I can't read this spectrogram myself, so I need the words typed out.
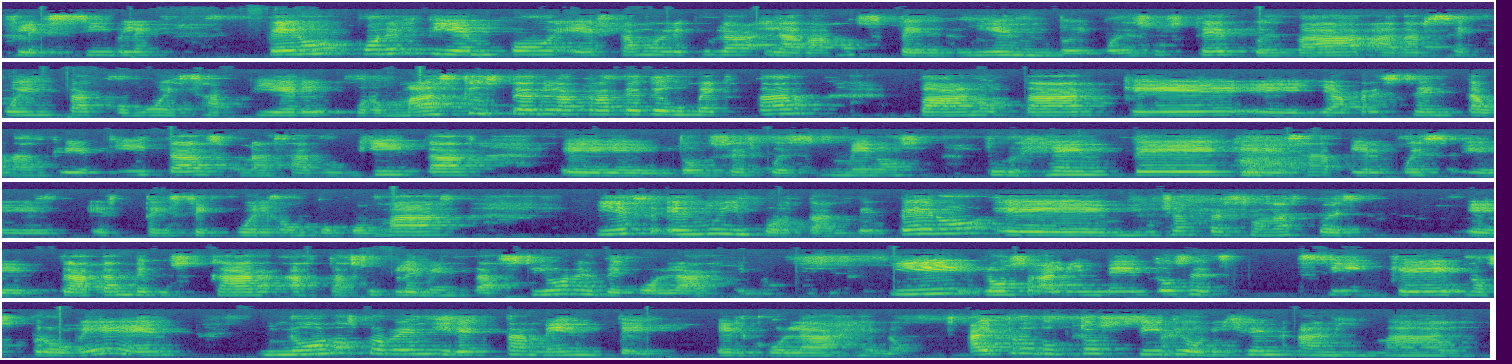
flexible. Pero con el tiempo esta molécula la vamos perdiendo y por eso usted pues va a darse cuenta cómo esa piel, por más que usted la trate de humectar, va a notar que eh, ya presenta unas grietitas, unas arruguitas, eh, entonces pues menos turgente, que esa piel pues eh, este, se cuelga un poco más. Y es, es muy importante, pero muchas personas pues tratan de buscar hasta suplementaciones de colágeno. Y los alimentos en sí que nos proveen, no nos proveen directamente el colágeno. Hay productos sí de origen animal,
